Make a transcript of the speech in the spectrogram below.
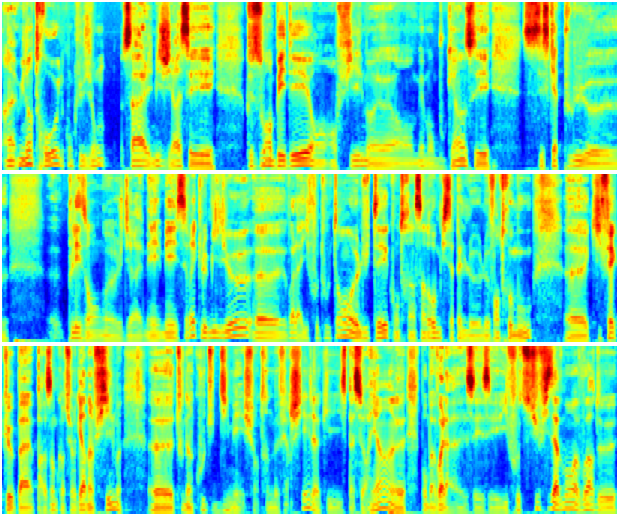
un- une intro, une conclusion. Ça, à la limite, je dirais, c'est que ce soit en BD, en, film, euh, même en bouquin, c'est ce qu'il y a de plus euh, plaisant, euh, je dirais. Mais, mais c'est vrai que le milieu, euh, voilà, il faut tout le temps euh, lutter contre un syndrome qui s'appelle le, ventre mou, qui fait que, bah, par exemple, quand tu regardes un film, tout d'un coup, tu te dis, mais je suis en train de me faire chier là, qu'il se passe rien. Bon, bah voilà, il faut suffisamment avoir de,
